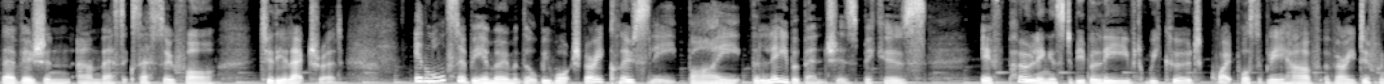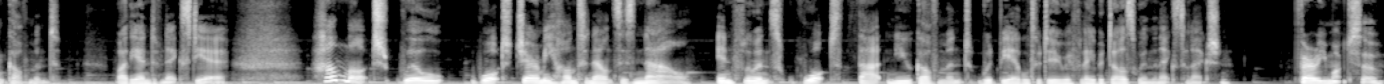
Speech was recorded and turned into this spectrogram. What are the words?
their vision and their success so far to the electorate. It'll also be a moment that will be watched very closely by the Labour benches because if polling is to be believed, we could quite possibly have a very different government by the end of next year. How much will what Jeremy Hunt announces now influence what that new government would be able to do if Labour does win the next election? Very much so.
